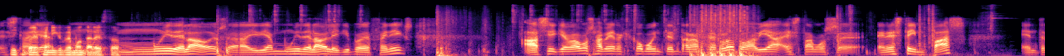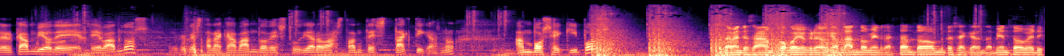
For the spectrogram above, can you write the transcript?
el equipo de Phoenix remontar muy- esto. Muy de lado, ¿eh? o sea, iría muy de lado el equipo de Phoenix. Así que vamos a ver cómo intentan hacerlo. Todavía estamos eh, en este impasse entre el cambio de, bandos. Yo creo que están acabando de estudiar bastantes tácticas, ¿no? Ambos equipos. Exactamente, estará un poco yo creo que hablando mientras tanto, mientras el calentamiento, ver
